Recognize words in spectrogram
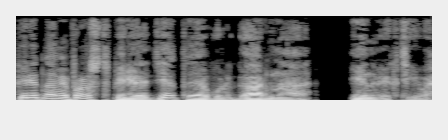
Перед нами просто переодетая вульгарная инвектива.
